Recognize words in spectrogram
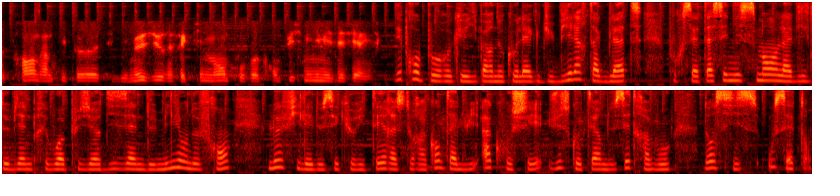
prendre un petit peu des mesures effectivement pour qu'on puisse minimiser ces risques. Des propos recueillis par nos collègues du Biller Tagblatt. Pour cet assainissement, la ville de Bienne prévoit plusieurs dizaines de millions de francs. Le filet de sécurité restera quant à lui accroché jusqu'au terme de ses travaux dans 6 ou 7 ans.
